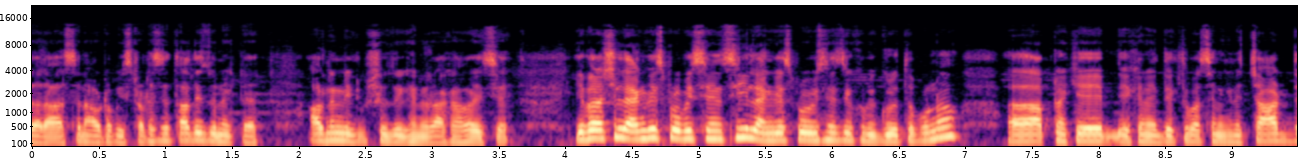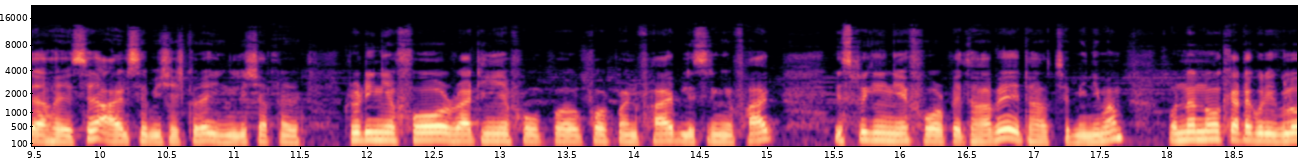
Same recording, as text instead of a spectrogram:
যারা আছেন আউট অফ স্ট্যাটাসে তাদের জন্য একটা অল্টারনেটিভ সুযোগ এখানে রাখা হয়েছে। এবার আসলে ল্যাঙ্গুয়েজ প্রফিসিয়েন্সি ল্যাঙ্গুয়েজ প্রফিসিয়েন্সি খুবই গুরুত্বপূর্ণ। আপনাকে এখানে দেখতে পাচ্ছেন, এখানে চার্ট দেওয়া হয়েছে। আইএলসে বিশেষ করে ইংলিশে আপনার রিডিংয়ে ফোর রাইটিংয়ে ফোর ফোর পয়েন্ট ফাইভ লিসনিংয়ে ফাইভ স্পিকিংয়ে ফোর পেতে হবে, এটা হচ্ছে মিনিমাম অন্যান্য ক্যাটাগরিগুলো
